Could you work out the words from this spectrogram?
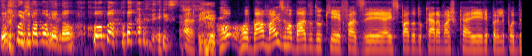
Deixa o Fujita morrer, não. Rouba toda vez. É, rou- roubar mais roubado do que fazer a espada do cara machucar ele pra ele poder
